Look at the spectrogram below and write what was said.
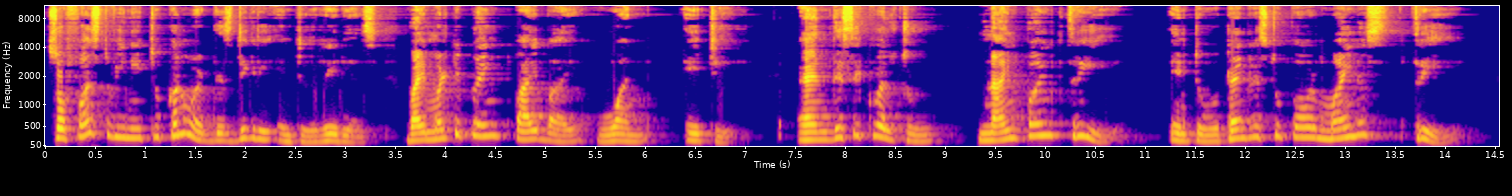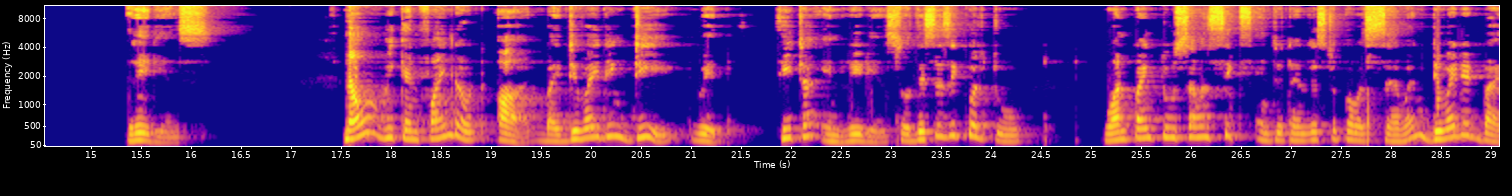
So first we need to convert this degree into radians by multiplying pi by 180 and this equal to 9.3 into 10 raised to power minus 3 radians. Now we can find out r by dividing d with theta in radians. So this is equal to 1.276 into 10 raised to power 7 divided by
